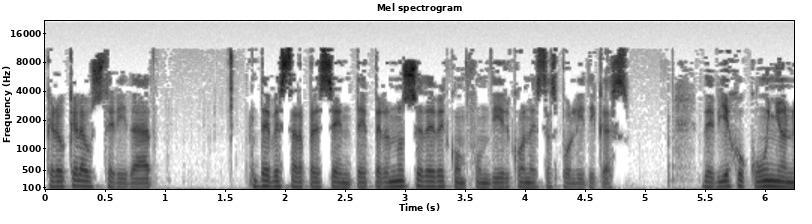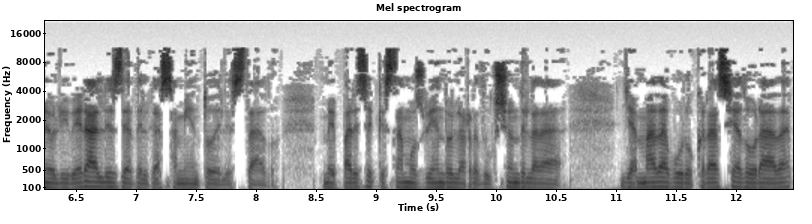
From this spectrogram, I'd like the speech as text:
Creo que la austeridad debe estar presente, pero no se debe confundir con estas políticas de viejo cuño neoliberales de adelgazamiento del Estado. Me parece que estamos viendo la reducción de la llamada burocracia dorada,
